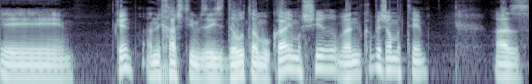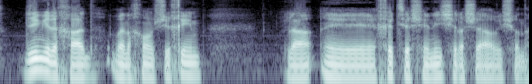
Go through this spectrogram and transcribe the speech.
אה, כן, אני חשתי עם זה הזדהות עמוקה עם השיר, ואני מקווה שגם אתם. אז ג'ינגל אחד, ואנחנו ממשיכים לחצי השני של השעה הראשונה.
